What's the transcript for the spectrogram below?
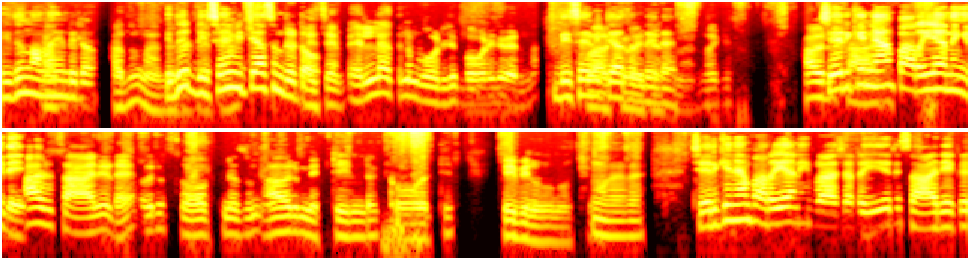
ഇത് നന്നായിണ്ടല്ലോ. അത് ഇത് ഡിസൈൻ വ്യത്യാസം ഉണ്ട് കേട്ടോ എല്ലാത്തിനും ബോഡിയിൽ ബോഡിയിൽ വരുന്ന ഡിസൈൻ വ്യത്യാസം ഉണ്ട് ശരിക്കും ഞാൻ പറയുകയാണെങ്കിൽ ആ ഒരു സാരിയുടെ ഒരു സോഫ്റ്റ്നെസ്സും ആ ഒരു മെറ്റീരിയലിന്റെ ക്വാളിറ്റി ശരിക്കും ഞാൻ പറയുകയാണെങ്കിൽ പ്രാവശ്യമായിട്ട് ഈ ഒരു സാരിയൊക്കെ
